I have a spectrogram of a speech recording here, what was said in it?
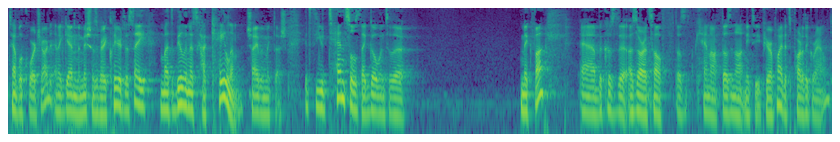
temple courtyard. And again, the Mishnah is very clear to say, matbilin is hakelim shaiba mikdash. It's the utensils that go into the mikvah, uh, because the azar itself does cannot, does not need to be purified. It's part of the ground.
